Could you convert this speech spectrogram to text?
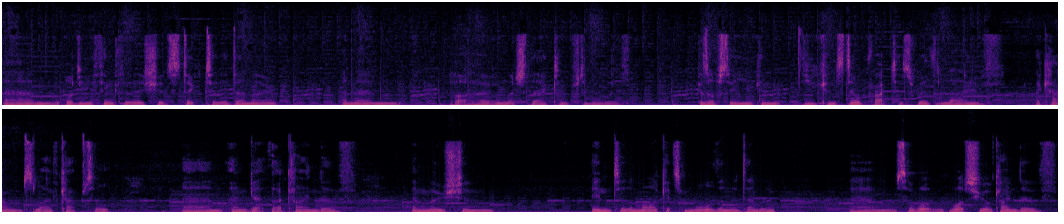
Um, or do you think that they should stick to the demo and then put however much they're comfortable with? Because obviously you can you can still practice with live accounts, live capital, um, and get that kind of emotion into the markets more than a demo. Um, so what what's your kind of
